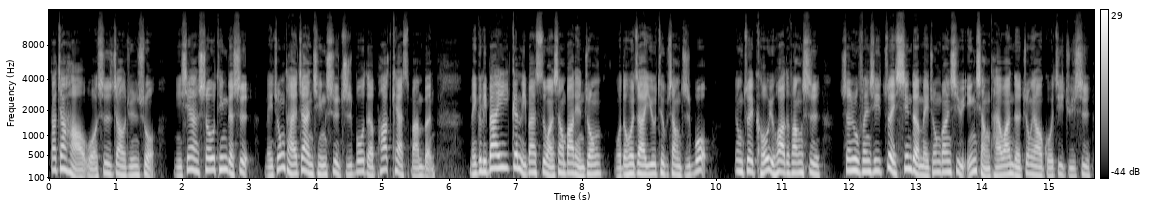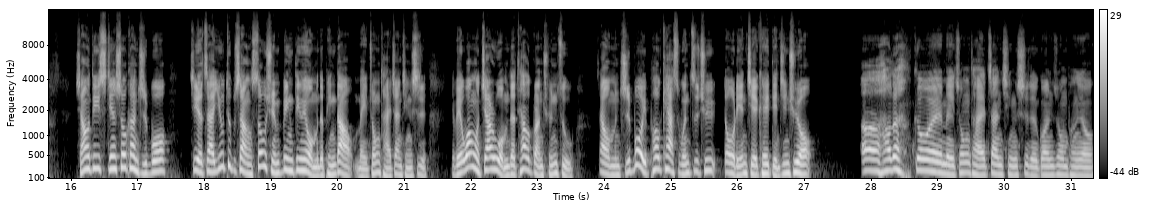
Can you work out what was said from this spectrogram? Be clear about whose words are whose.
Speaker 1: 大家好，我是赵君硕。你现在收听的是美中台战情室直播的 Podcast 版本。每个礼拜一跟礼拜四晚上八点钟，我都会在 YouTube 上直播，用最口语化的方式，深入分析最新的美中关系与影响台湾的重要国际局势。想要第一时间收看直播，记得在 YouTube 上搜寻并订阅我们的频道“美中台战情室”，也别忘了加入我们的 Telegram 群组，在我们直播与 Podcast 文字区都有连结，可以点进去哦。呃，好的，各位美中台战情室的观众朋友，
